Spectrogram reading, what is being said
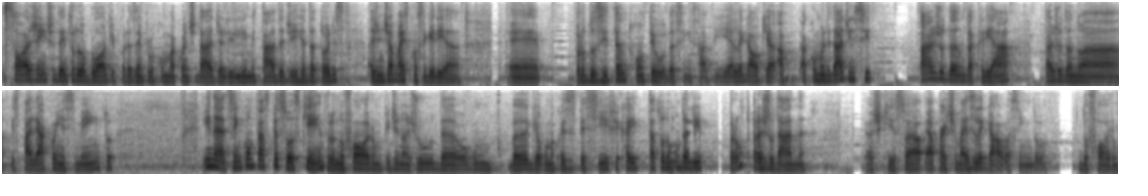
só a gente dentro do blog, por exemplo, com uma quantidade ali limitada de redatores, a gente jamais conseguiria é, produzir tanto conteúdo assim, sabe? E é legal que a, a comunidade em si tá ajudando a criar, tá ajudando a espalhar conhecimento. E, né, sem contar as pessoas que entram no fórum pedindo ajuda, algum bug, alguma coisa específica, e tá todo mundo ali pronto para ajudar, né? Eu acho que isso é, é a parte mais legal, assim, do, do fórum.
